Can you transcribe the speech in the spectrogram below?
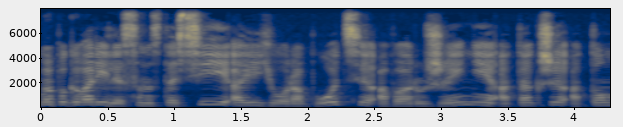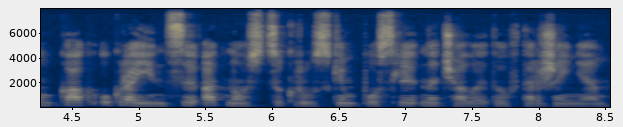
Мы поговорили с Анастасией о ее работе, о вооружении, а также о том, как украинцы относятся к русским после начала этого вторжения.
